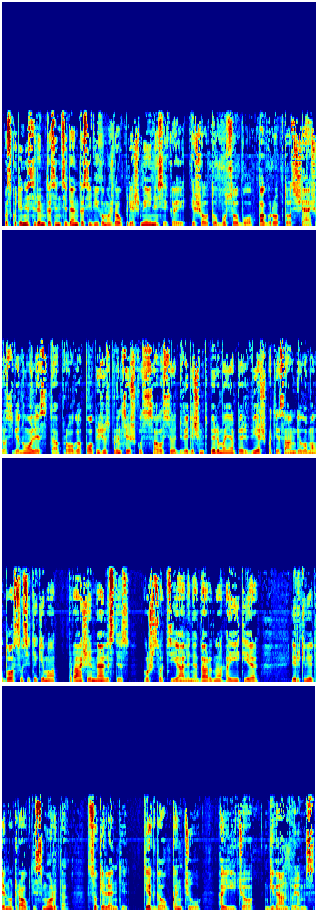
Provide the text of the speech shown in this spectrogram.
Paskutinis rimtas incidentas įvyko maždaug prieš mėnesį, kai iš autobuso buvo pagrobtos šešios vienuolės. Ta proga popiežius Pranciškus sausio 21-ąją per viešpaties angelo maldos susitikimą prašė melstis už socialinę darną Haityje ir kvietė nutraukti smurtą, sukelianti tiek daug kančių Haičio gyventojams.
